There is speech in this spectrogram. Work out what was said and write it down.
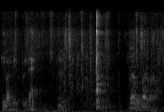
Balik pula. Hmm. Dah, dah, dah.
